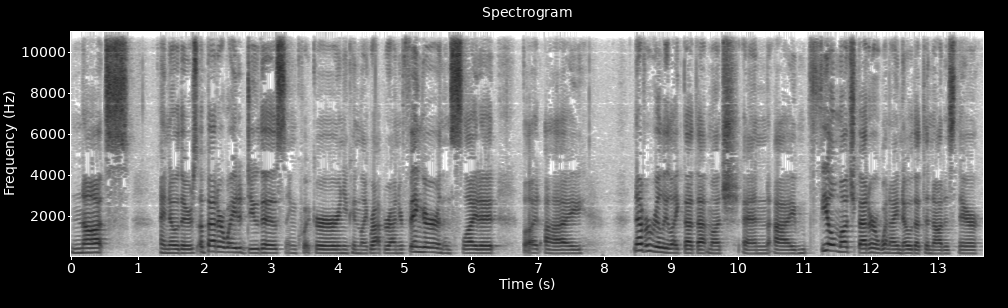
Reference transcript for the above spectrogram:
knots. I know there's a better way to do this and quicker and you can like wrap it around your finger and then slide it, but I never really like that that much and I feel much better when I know that the knot is there.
